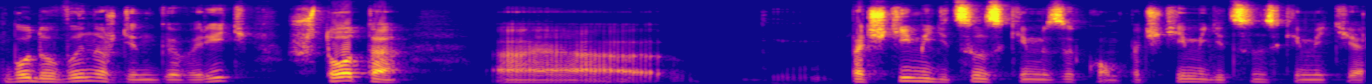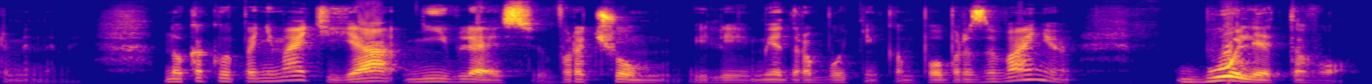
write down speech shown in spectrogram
буду вынужден говорить что-то почти медицинским языком, почти медицинскими терминами. Но, как вы понимаете, я не являюсь врачом или медработником по образованию. Более того,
